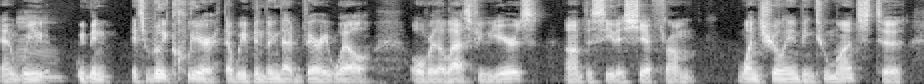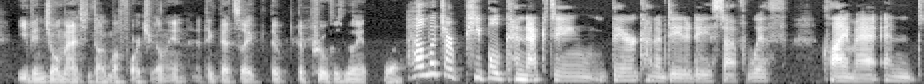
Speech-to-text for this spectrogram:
And mm. we we've been it's really clear that we've been doing that very well over the last few years um, to see this shift from one trillion being too much to even Joe Manchin talking about four trillion. I think that's like the the proof is really. How much are people connecting their kind of day to day stuff with climate, and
